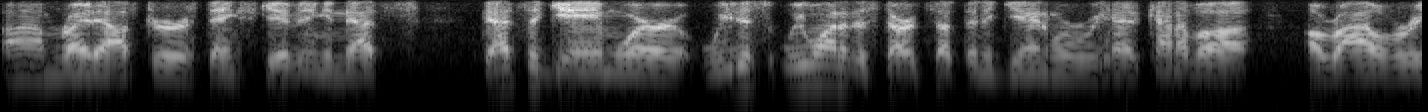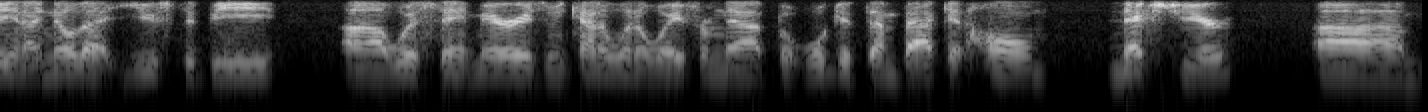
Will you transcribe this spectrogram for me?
um, right after Thanksgiving, and that's that's a game where we just we wanted to start something again where we had kind of a, a rivalry, and I know that used to be uh, with St. Mary's, and we kind of went away from that, but we'll get them back at home next year. Um,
